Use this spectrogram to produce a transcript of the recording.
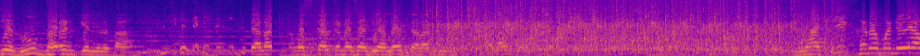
जे रूप धारण केलेलं ना त्याला नमस्कार करण्यासाठी आलोय. त्याला मी ह्याची खरं म्हणजे या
